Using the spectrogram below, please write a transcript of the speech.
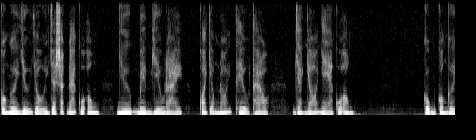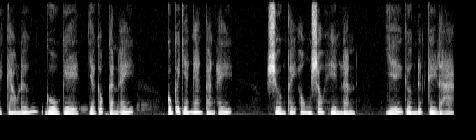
Con người dữ dội và sắc đá của ông như mềm dịu lại qua giọng nói thều thào và nhỏ nhẹ của ông. Cũng con người cao lớn, gồ ghề và góc cạnh ấy cũng có vẻ ngang tàn ấy. Sườn thấy ông sâu hiền lành, dễ gần đến kỳ lạ.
